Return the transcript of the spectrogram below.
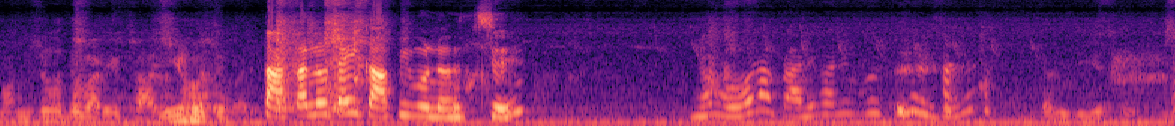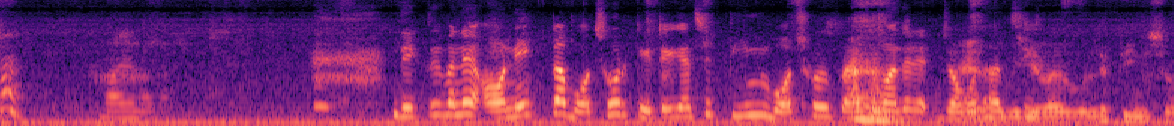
মানুষও হতে পারে প্রাণীও হতে পারে। তাকানোটাই কাফি মনে হচ্ছে। না, বলো না, প্রাণী ফাণী পুরো কি হয়েছে? রে? আমি জিজ্ঞেস করছি দেখতে মানে অনেকটা বছর কেটে গেছে তিন বছর প্রায় তোমাদের হ্যাঁ, জগদ্ধাত্রী যেভাবে বললে তিনশো।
